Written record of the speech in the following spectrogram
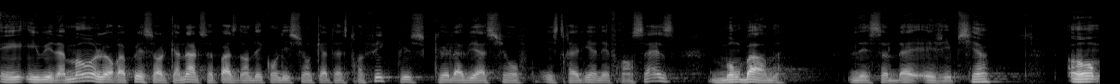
Et évidemment, le repli sur le canal se passe dans des conditions catastrophiques puisque l'aviation israélienne et française bombarde les soldats égyptiens en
